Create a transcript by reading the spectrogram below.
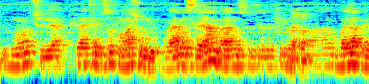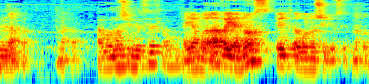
דוגמאות של קריאת ים סוף ממש אומרים, ים, והיה נושא זה כאילו נכון. ההגבלה בין נכון, נכון. ארונו של יוסף. הים ראה וינוס את ארונו של יוסף, נכון.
